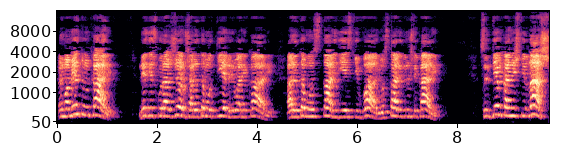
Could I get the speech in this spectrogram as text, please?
În momentul în care ne descurajăm și arătăm o temere oarecare, arătăm o stare de eschivare, o stare de nu știu care, suntem ca niște lași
